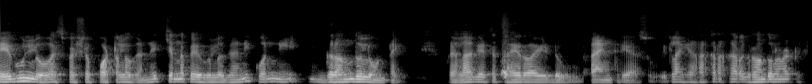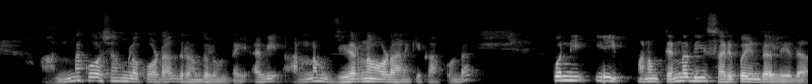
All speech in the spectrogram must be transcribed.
పేగుల్లో ఎస్పెషల్ పొట్టలో కానీ చిన్న పేగుల్లో కానీ కొన్ని గ్రంథులు ఉంటాయి. ఇప్పుడు ఎలాగైతే థైరాయిడ్ ప్యాంక్రియాస్ ఇట్లా రకరకాల గ్రంథులు ఉన్నట్టు అన్నకోశంలో కూడా గ్రంథులు ఉంటాయి. అవి అన్నం జీర్ణం అవడానికి కాకుండా కొన్ని ఈ మనం తిన్నది సరిపోయిందా లేదా?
